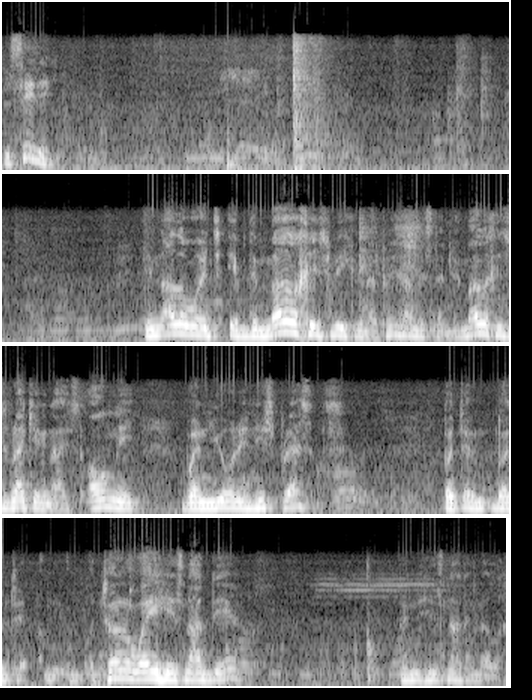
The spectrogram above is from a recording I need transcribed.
the city. In other words, if the Melech is weak, now please understand, the Melech is recognized only when you are in his presence. But um, but um, turn away, he's not there. Then he's not a Melech.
